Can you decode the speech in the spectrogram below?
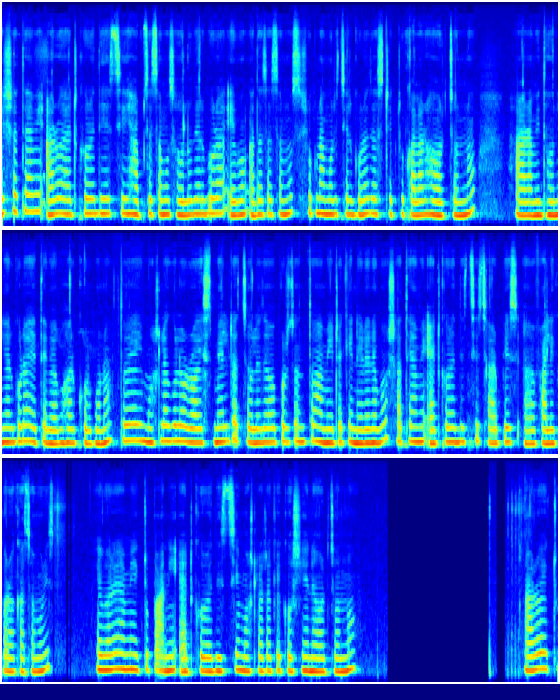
এর সাথে আমি আরও অ্যাড করে দিয়েছি হাফ চা চামচ হলুদের গুঁড়া এবং আধা চা চামচ শুকনা মরিচের গুঁড়া জাস্ট একটু কালার হওয়ার জন্য। আর আমি ধনিয়ার গুঁড়া এতে ব্যবহার করব না। তো এই মশলাগুলো র স্মেলটা চলে যাওয়া পর্যন্ত আমি এটাকে নেড়ে নেব। সাথে আমি অ্যাড করে দিচ্ছি চার পিস ফালি করা কাঁচামরিচ। এবারে আমি একটু পানি অ্যাড করে দিচ্ছি মশলাটাকে কষিয়ে নেওয়ার জন্য। আরও একটু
